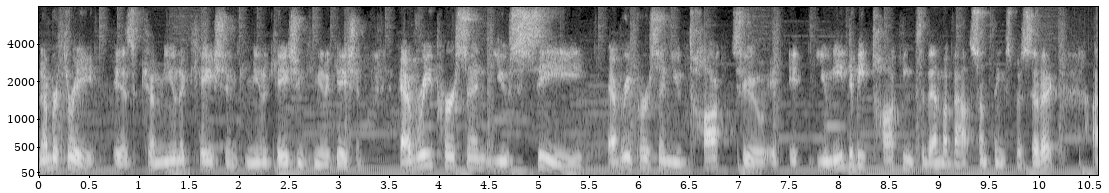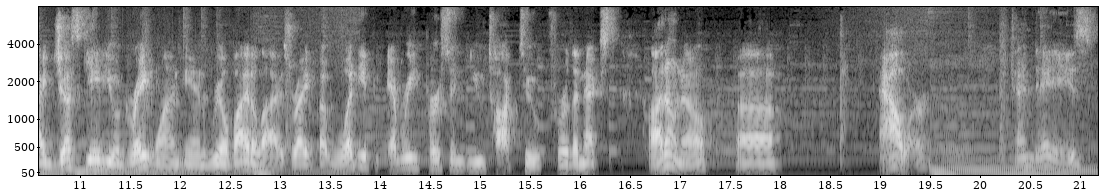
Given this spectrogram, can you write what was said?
number three is communication, communication, communication. Every person you see, every person you talk to, it, it, you need to be talking to them about something specific. I just gave you a great one in Real Vitalize, right? But what if every person you talk to for the next, I don't know, uh, hour, 10 days,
